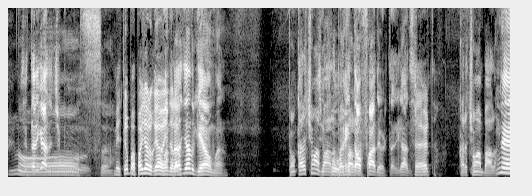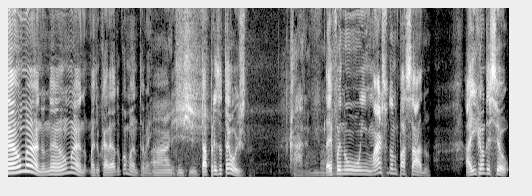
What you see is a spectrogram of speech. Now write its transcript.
Você tá ligado? Tipo, Nossa. Meteu o papai de aluguel ainda papel lá. de aluguel, mano. Então o cara tinha uma tipo, bala pra rental lá. father, tá ligado? Tipo, Certo. O cara tinha uma bala. não, mano, não, mano. Mas o cara é do comando também. Ah, entendi. Tá preso até hoje. Caramba. Daí foi no, em março do ano passado. Aí o que aconteceu?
